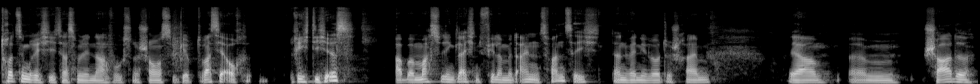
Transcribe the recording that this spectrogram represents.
trotzdem richtig, dass man den Nachwuchs eine Chance gibt, was ja auch richtig ist. Aber machst du den gleichen Fehler mit 21, dann werden die Leute schreiben, ja, ähm, schade,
